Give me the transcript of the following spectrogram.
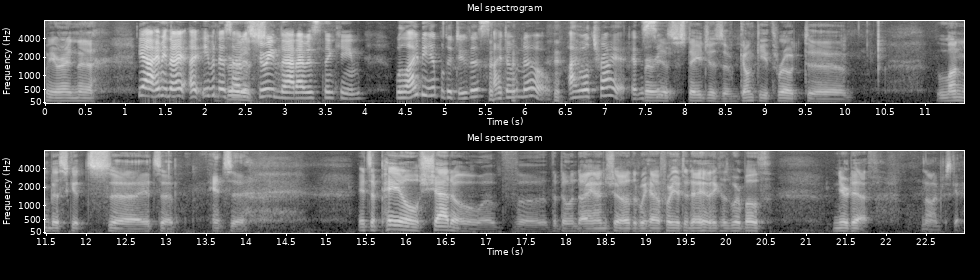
We are in the yeah, I mean, I, I even as I was doing that, I was thinking, will I be able to do this? I don't know. I will try it and various see. stages of gunky throat, uh, lung biscuits. Uh, it's a, it's a, it's a pale shadow of uh, the Bill and Diane show that we have for you today because we're both near death. No, I'm just kidding.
